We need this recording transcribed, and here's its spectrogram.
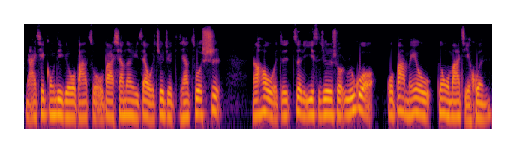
拿一些工地给我爸做，我爸相当于在我舅舅底下做事。然后我这这里意思就是说，如果我爸没有跟我妈结婚，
